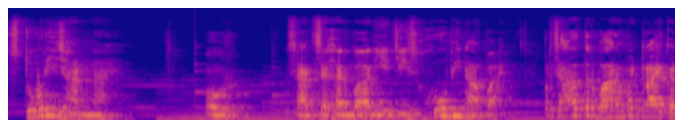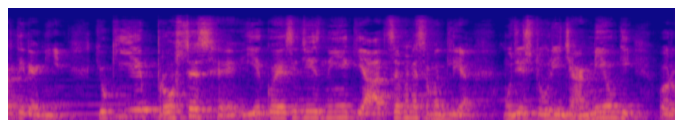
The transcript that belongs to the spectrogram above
स्टोरी जानना है और शायद से हर बार ये चीज़ हो भी ना पाए, पर ज़्यादातर बार हमें ट्राई करती रहनी है, क्योंकि ये प्रोसेस है, ये कोई ऐसी चीज़ नहीं है कि आज से मैंने समझ लिया, मुझे स्टोरी जाननी होगी और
